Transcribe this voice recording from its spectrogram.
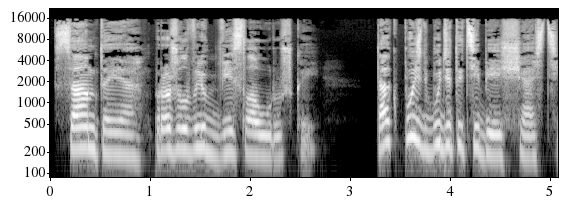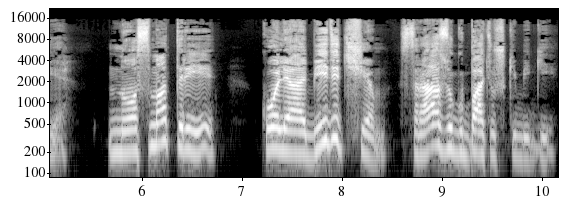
Сам-то я прожил в любви с Лаурушкой. Так пусть будет и тебе счастье. Но смотри, Коля обидит чем, сразу к батюшке беги.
